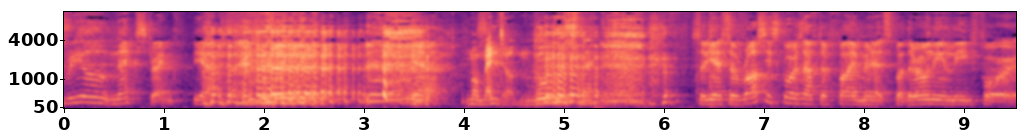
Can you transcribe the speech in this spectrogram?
real neck strength. Yeah. yeah. Momentum. So yeah, so Rossi scores after five minutes, but they're only in lead for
